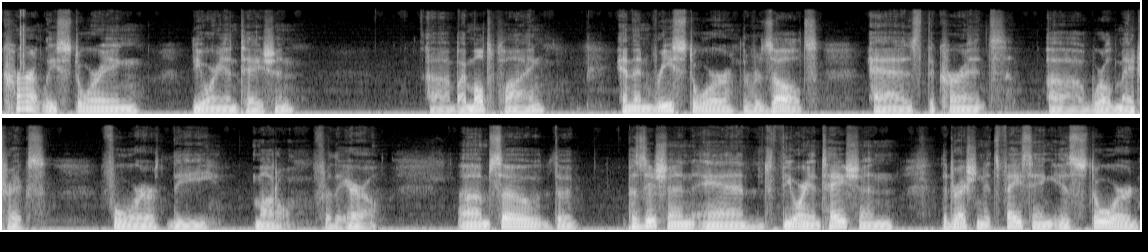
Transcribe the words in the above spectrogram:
currently storing the orientation uh, by multiplying and then restore the results as the current uh, world matrix for the model, for the arrow. Um, so the position and the orientation, the direction it's facing, is stored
